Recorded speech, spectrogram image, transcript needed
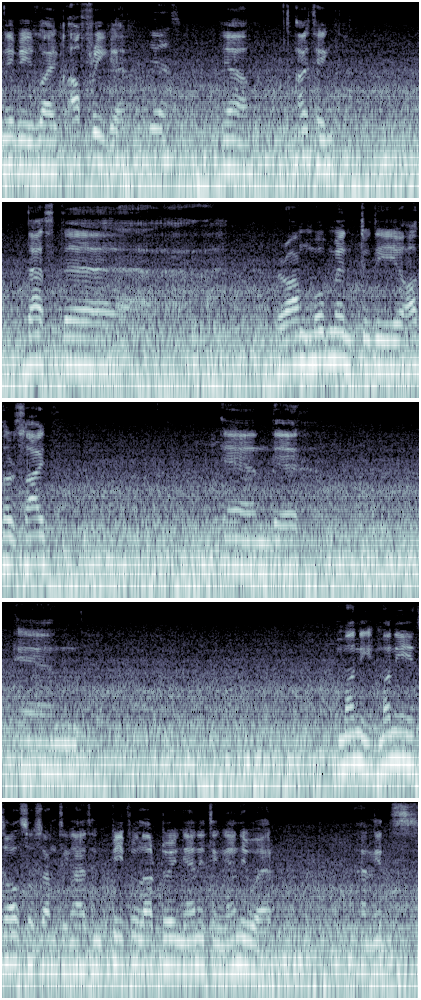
maybe like Africa. Yes. Yeah, I think that's the wrong movement to the other side, and uh, and money. Money is also something I think people are doing anything anywhere, and it's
